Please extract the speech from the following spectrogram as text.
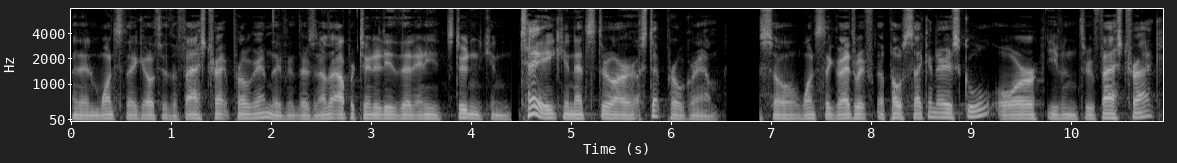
And then once they go through the fast track program, there's another opportunity that any student can take, and that's through our STEP program. So once they graduate from a post secondary school or even through fast track,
